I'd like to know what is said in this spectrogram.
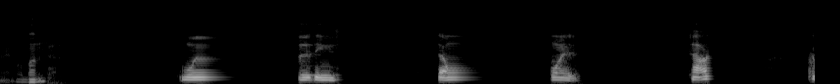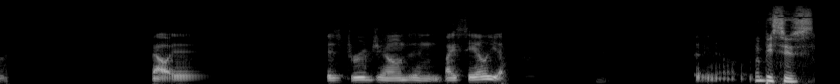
right, hold on one of the things I want to talk about is, is Drew Jones and Visalia. You know. Wimpy Seuss.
